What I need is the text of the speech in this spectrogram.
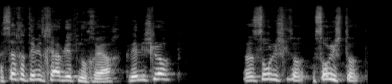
השכל תמיד חייב להיות נוכח כדי לשלוט. אז אסור לשלוט, אסור לשתות.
